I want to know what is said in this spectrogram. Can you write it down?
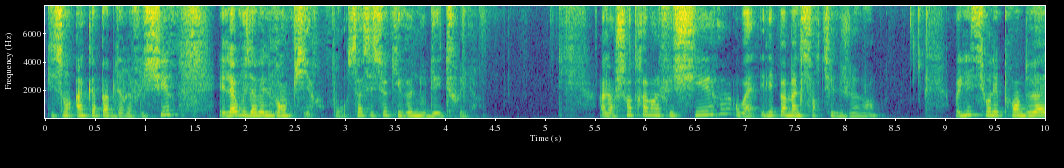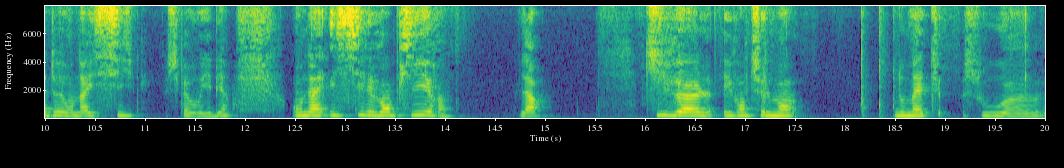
qui sont incapables de réfléchir. Et là, vous avez le vampire. Bon, ça, c'est ceux qui veulent nous détruire. Alors, je suis en train de réfléchir. Ouais, il est pas mal sorti, le jeu. Hein. Vous voyez, si on les prend deux à deux, on a ici, je sais pas, vous voyez bien, on a ici les vampires, là, qui veulent éventuellement nous mettre sous euh,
